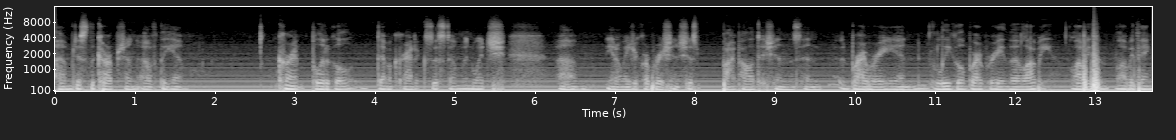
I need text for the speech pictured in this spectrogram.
Um, just the corruption of the um, current political democratic system in which um, you know major corporations just buy politicians and bribery and legal bribery, the lobby lobby lobby thing.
